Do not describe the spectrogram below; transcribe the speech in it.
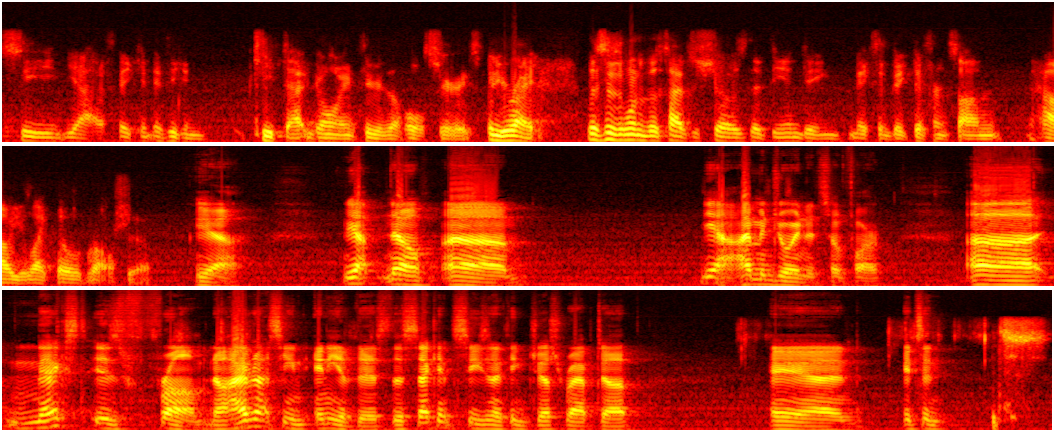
see. Yeah, if they can, if he can keep that going through the whole series. But you're right. This is one of those types of shows that the ending makes a big difference on how you like the overall show. Yeah. Yeah, no. Um, yeah, I'm enjoying it so far. Uh, next is From. Now, I have not seen any of this. The second season, I think, just wrapped up. And it's an It's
